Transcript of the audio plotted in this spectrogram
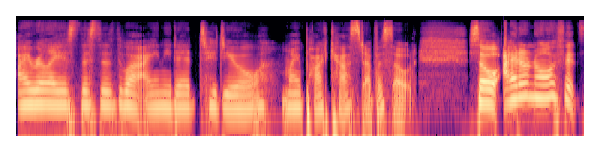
I realized this is what I needed to do my podcast episode. So I don't know if it's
